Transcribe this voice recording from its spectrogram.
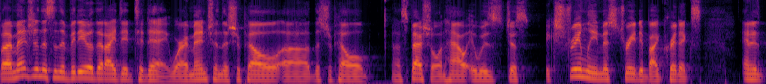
but I mentioned this in the video that I did today, where I mentioned the Chappelle, uh, the Chappelle uh, special, and how it was just extremely mistreated by critics, and it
